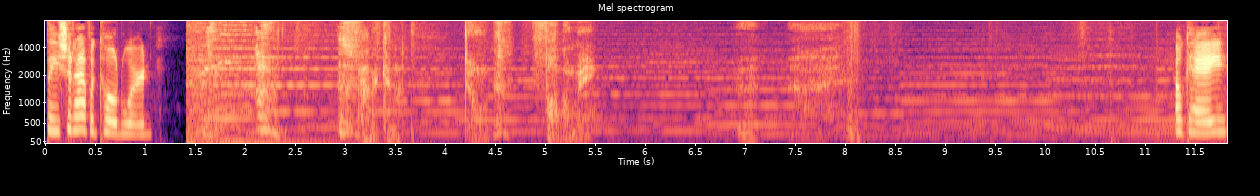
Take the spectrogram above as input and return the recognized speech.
they should have a code word. Okay,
